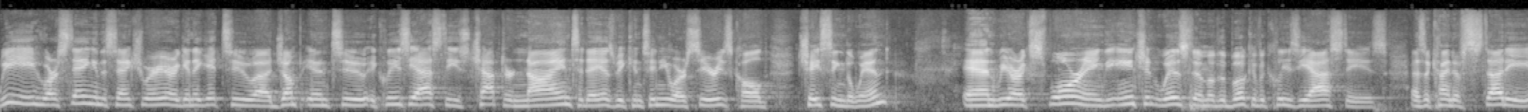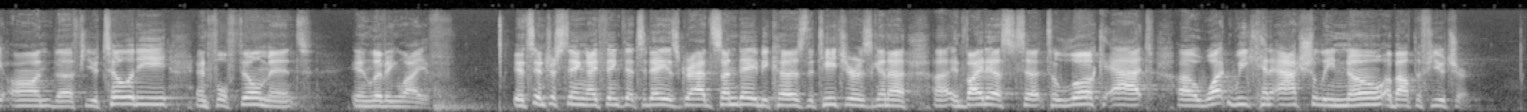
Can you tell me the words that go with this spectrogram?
we who are staying in the sanctuary are going to get to uh, jump into Ecclesiastes chapter 9 today as we continue our series called Chasing the Wind. And we are exploring the ancient wisdom of the book of Ecclesiastes as a kind of study on the futility and fulfillment in living life. It's interesting, I think, that today is Grad Sunday because the teacher is going to uh, invite us to, to look at uh, what we can actually know about the future.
